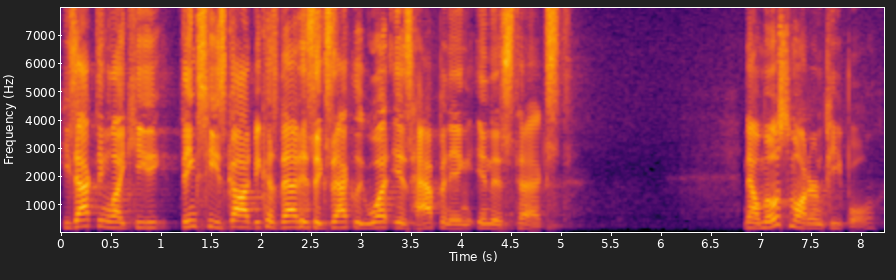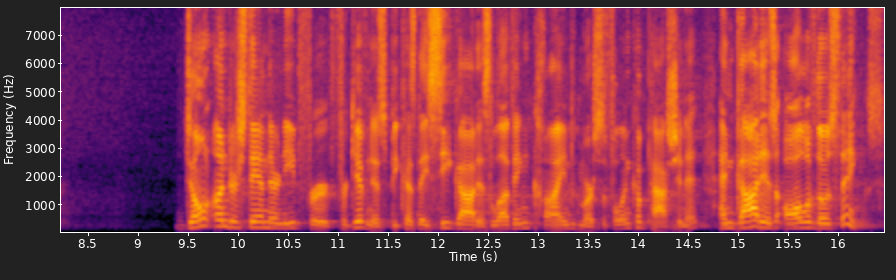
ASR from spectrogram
He's acting like he thinks he's God because that is exactly what is happening in this text. Now, most modern people don't understand their need for forgiveness because they see God as loving, kind, merciful, and compassionate, and God is all of those things.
